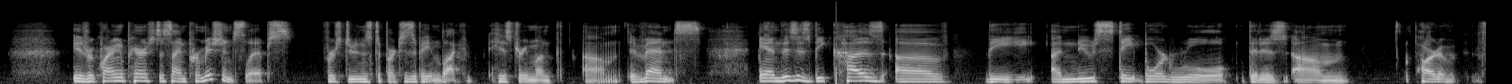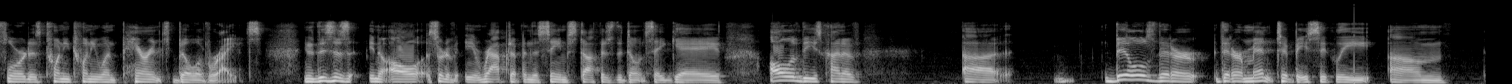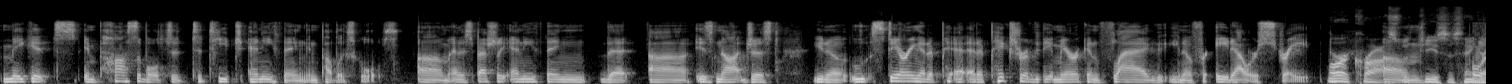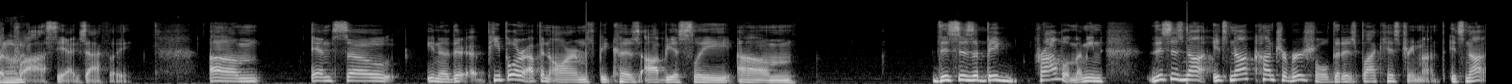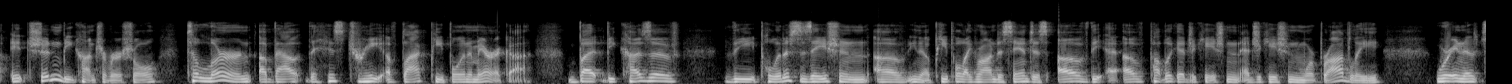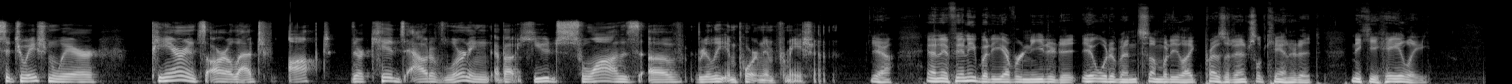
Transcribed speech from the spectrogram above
is requiring parents to sign permission slips for students to participate in Black History Month um, events, and this is because of the a new state board rule that is um, part of Florida's 2021 Parents Bill of Rights. You know, this is you know all sort of wrapped up in the same stuff as the Don't Say Gay, all of these kind of uh, bills that are that are meant to basically um, make it impossible to to teach anything in public schools, um, and especially anything that uh, is not just you know staring at a at a picture of the American flag, you know, for eight hours straight, or a cross um, with Jesus hanging or a cross. Yeah, exactly. Um, and so you know, there people are up in arms because obviously um, this is a big problem. I mean this is not it's not controversial that it's black history month. It's not it shouldn't be controversial to learn about the history of black people in america. But because of the politicization of you know people like ron desantis of the of public education and education more broadly we're in a situation where parents are allowed to opt their kids out of learning about huge swaths of really important information yeah. And if anybody ever needed it, it would have been somebody like presidential candidate Nikki Haley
